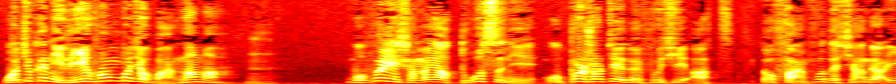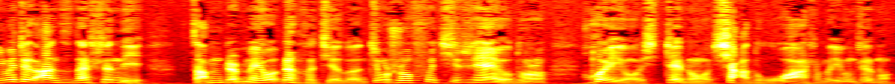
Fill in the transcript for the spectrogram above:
我就跟你离婚不就完了吗？嗯，我为什么要毒死你？我不是说这对夫妻啊，我反复的强调，因为这个案子在审理，咱们这儿没有任何结论，就是说夫妻之间有的时候会有这种下毒啊，什么用这种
